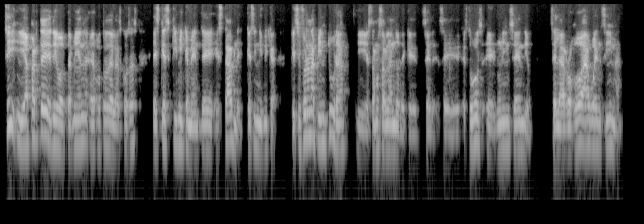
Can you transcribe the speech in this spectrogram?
Sí, y aparte, digo, también eh, otra de las cosas es que es químicamente estable. ¿Qué significa? Que si fuera una pintura, y estamos hablando de que se, se estuvo en un incendio, se le arrojó agua encima,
